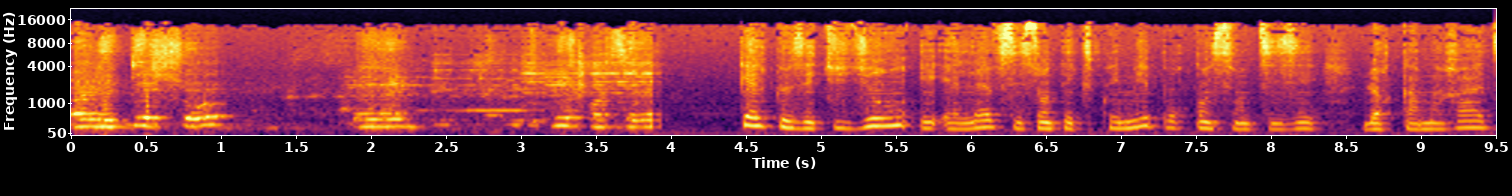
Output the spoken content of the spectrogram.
Donc l'été chaud, et. Quelques étudiants et élèves se sont exprimés pour conscientiser leurs camarades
